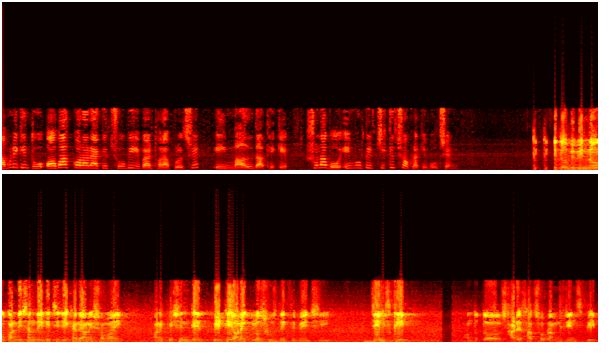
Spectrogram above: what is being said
এমনই কিন্তু অবাক করার এক ছবি এবার ধরা পড়েছে এই মালদা থেকে। শোনাবো এই মুহূর্তের চিকিৎসকরা কি বলছেন। তো বিভিন্ন কন্ডিশন দেখেছি যেখানে অনেক সময় অনেক পেশেন্টের পেটে অনেকগুলো সুচ দেখতে পেয়েছি। জেমস ক্লিপ অন্তত সাড়ে সাতশো গ্রাম জেমস ক্লিপ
